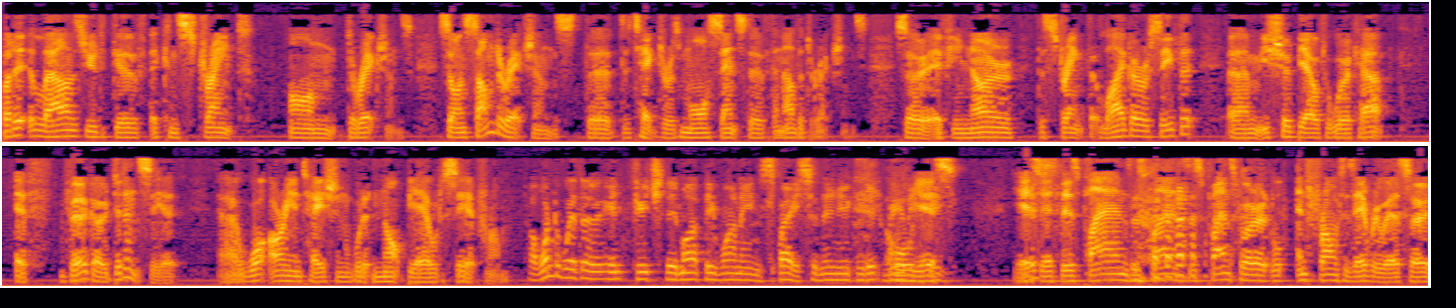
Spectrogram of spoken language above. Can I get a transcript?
but it allows you to give a constraint on directions. So in some directions, the detector is more sensitive than other directions. So if you know the strength that LIGO received it, um, you should be able to work out if Virgo didn't see it, uh, what orientation would it not be able to see it from? I wonder whether in future there might be one in space, and then you can get really oh yes. Yes, Yes? there's plans, there's plans, there's plans for it, interferometers everywhere. So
